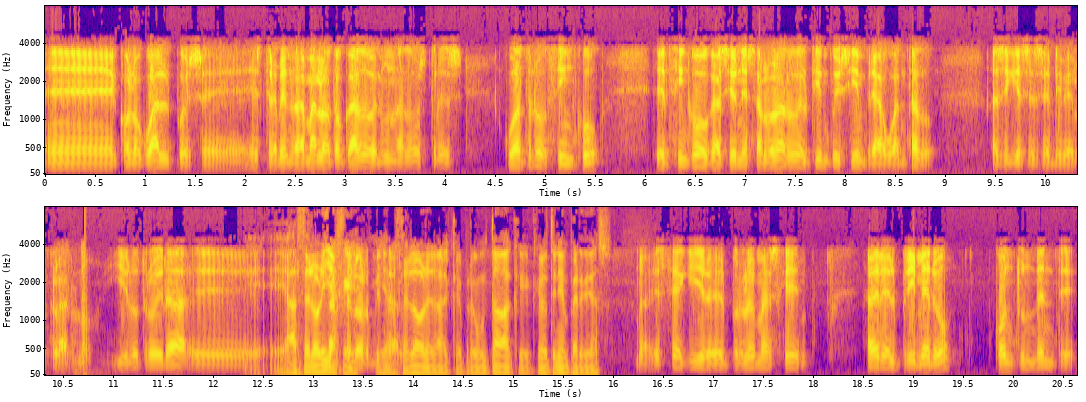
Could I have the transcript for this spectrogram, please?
Eh, con lo cual, pues eh, es tremendo. Además lo ha tocado en una, dos, tres, cuatro, cinco, en cinco ocasiones a lo largo del tiempo y siempre ha aguantado. Así que ese es el nivel claro, ¿no? Y el otro era... Eh, Eh, Arcelor y. Y Arcelor era el que preguntaba que, que no tenían pérdidas. Este aquí el problema es que, a ver, el primero contundente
